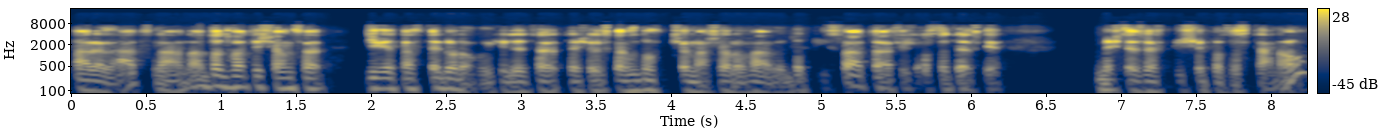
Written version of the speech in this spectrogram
parę lat, no, no do 2019 roku, kiedy te, te środowiska znów przemaszerowały do PiSu, a teraz już ostatecznie myślę, że w PiSie pozostaną.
